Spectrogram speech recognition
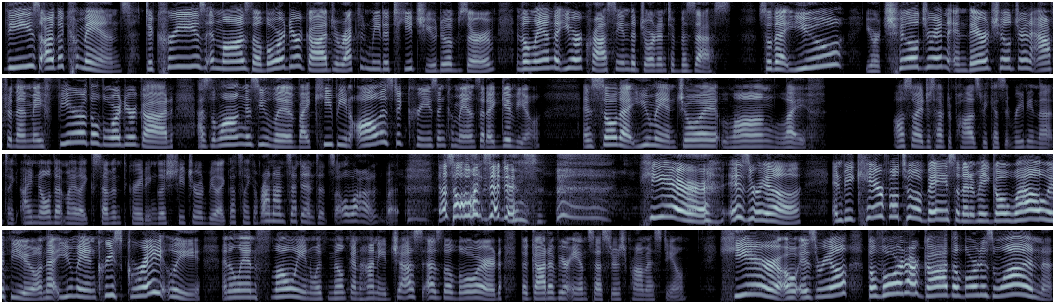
These are the commands, decrees, and laws the Lord your God directed me to teach you to observe in the land that you are crossing the Jordan to possess, so that you, your children, and their children after them may fear the Lord your God as long as you live by keeping all his decrees and commands that I give you, and so that you may enjoy long life. Also, I just have to pause because reading that, it's like I know that my like seventh grade English teacher would be like, "That's like a run-on sentence. It's so long," but that's all one sentence. Hear, Israel, and be careful to obey so that it may go well with you and that you may increase greatly in a land flowing with milk and honey, just as the Lord, the God of your ancestors, promised you. Hear, O Israel, the Lord our God, the Lord is one.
